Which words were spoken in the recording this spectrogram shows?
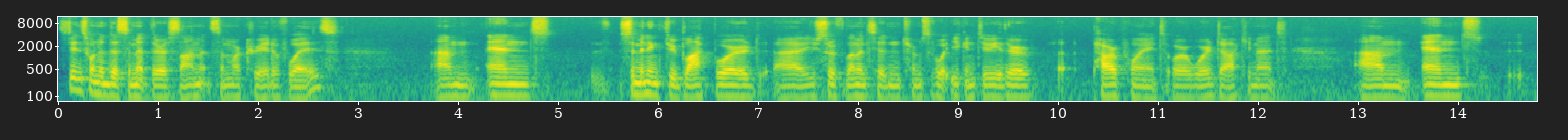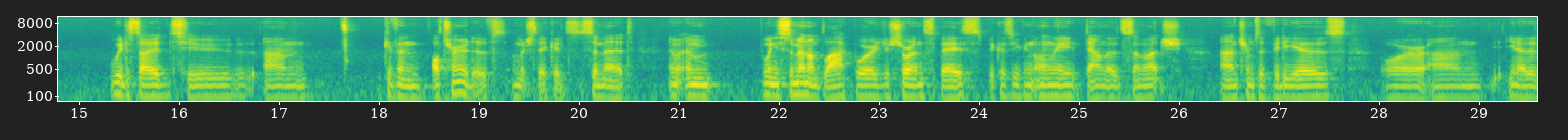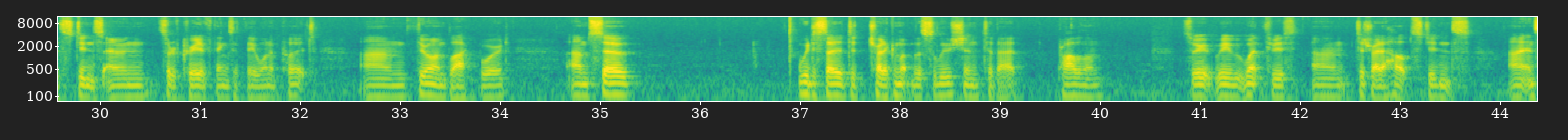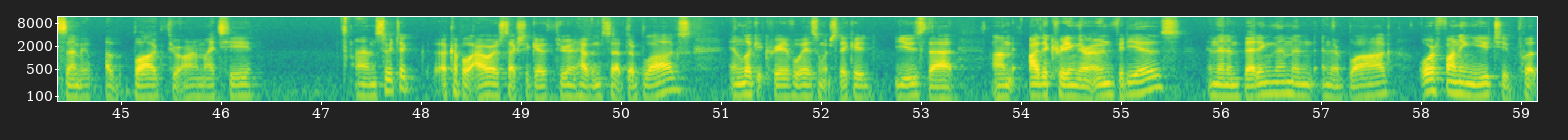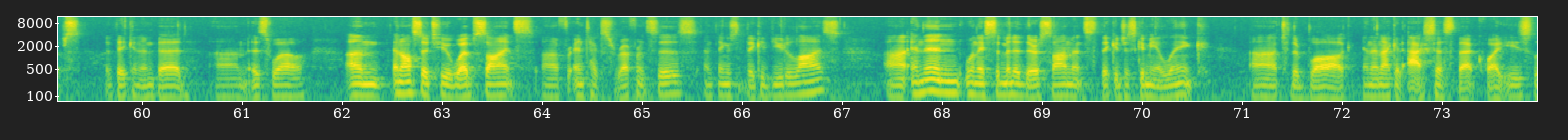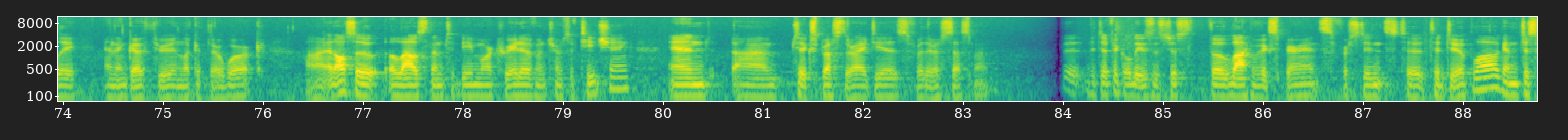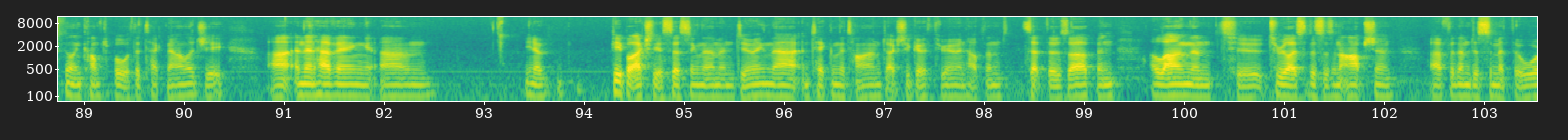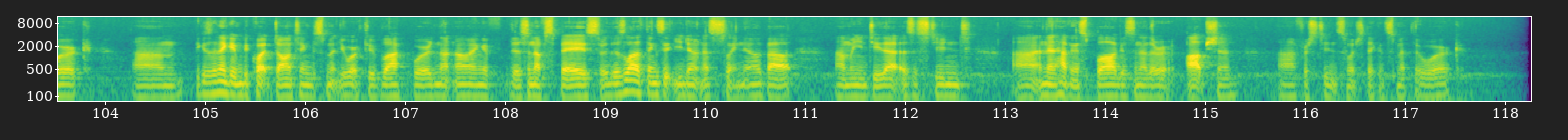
Students wanted to submit their assignments in more creative ways. Um, and submitting through Blackboard, uh, you're sort of limited in terms of what you can do, either PowerPoint or a Word document. Um, and we decided to um, give them alternatives in which they could submit. And, and, when you submit on Blackboard, you're short on space because you can only download so much uh, in terms of videos or um, you know the students' own sort of creative things that they want to put um, through on Blackboard. Um, so we decided to try to come up with a solution to that problem. So we, we went through um, to try to help students uh, and send them a, a blog through RMIT. Um, so we took a couple hours to actually go through and have them set up their blogs and look at creative ways in which they could use that, um, either creating their own videos and then embedding them in, in their blog or finding YouTube clips that they can embed um, as well. Um, and also to websites uh, for in-text references and things that they could utilize. Uh, and then when they submitted their assignments, they could just give me a link uh, to their blog and then I could access that quite easily and then go through and look at their work. Uh, it also allows them to be more creative in terms of teaching and um, to express their ideas for their assessment. The, the, difficulties is just the lack of experience for students to, to do a blog and just feeling comfortable with the technology. Uh, and then having um, you know, people actually assisting them and doing that and taking the time to actually go through and help them set those up and allowing them to, to realize that this is an option uh, for them to submit their work. Um, because I think it can be quite daunting to submit your work through Blackboard, not knowing if there's enough space, or there's a lot of things that you don't necessarily know about um, when you do that as a student. Uh, and then having this blog is another option uh, for students in which they can submit their work.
